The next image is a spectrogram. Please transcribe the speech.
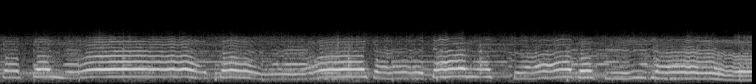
Thank you.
